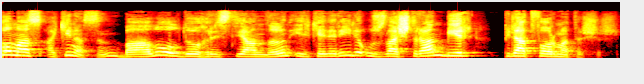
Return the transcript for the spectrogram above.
Thomas Aquinas'ın bağlı olduğu Hristiyanlığın ilkeleriyle uzlaştıran bir platforma taşır.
